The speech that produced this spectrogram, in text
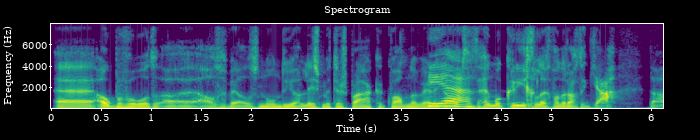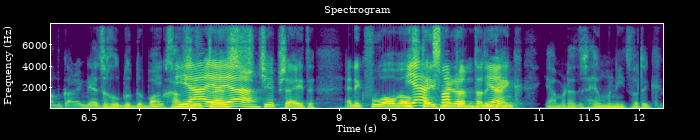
Eh, ook bijvoorbeeld eh, als er wel eens non-dualisme ter sprake kwam... dan werd ik altijd helemaal kriegelig. Want dan dacht ik, ja, dan kan ik net zo goed op de bank gaan Ja, zitten... ja. chips eten. En ik voel al wel steeds meer dat, dat ik denk... ja, maar dat is helemaal niet wat ik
